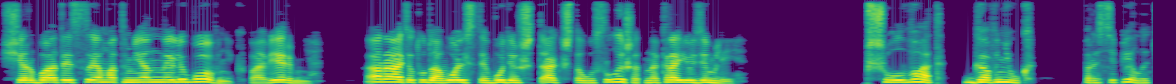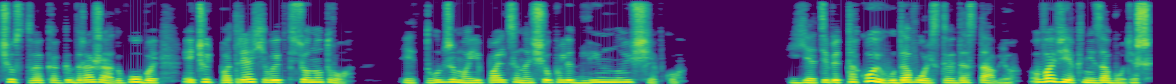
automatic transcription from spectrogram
«Щербатый Сэм — отменный любовник, поверь мне. Орать от удовольствия будешь так, что услышат на краю земли». «Пшел в ад, говнюк!» — просипела, чувствуя, как дрожат губы и чуть потряхивает все нутро. И тут же мои пальцы нащупали длинную щепку. «Я тебе такое удовольствие доставлю, вовек не забудешь»,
